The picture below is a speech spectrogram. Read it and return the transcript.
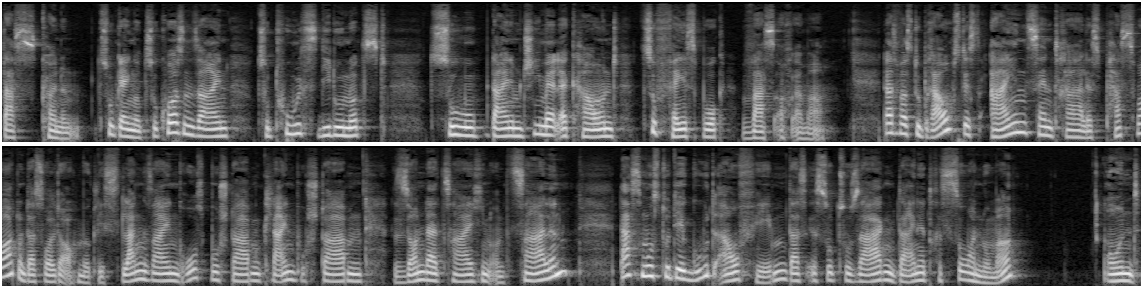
Das können Zugänge zu Kursen sein, zu Tools, die du nutzt, zu deinem Gmail-Account, zu Facebook, was auch immer. Das, was du brauchst, ist ein zentrales Passwort und das sollte auch möglichst lang sein. Großbuchstaben, Kleinbuchstaben, Sonderzeichen und Zahlen. Das musst du dir gut aufheben. Das ist sozusagen deine Tresornummer. Und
